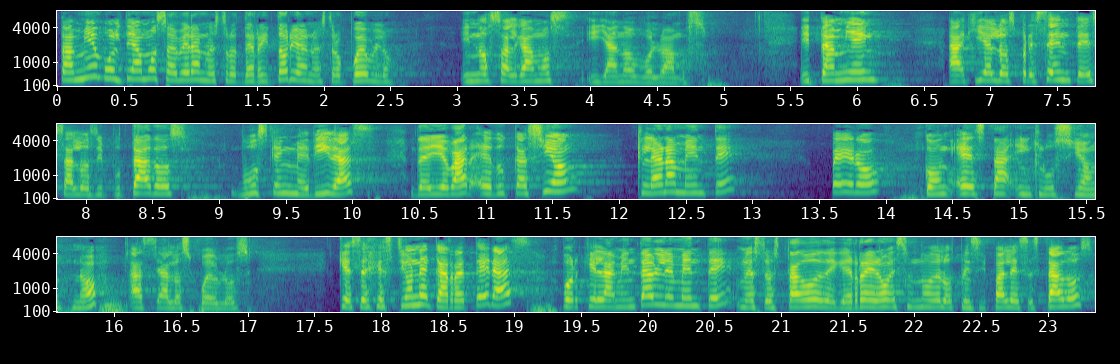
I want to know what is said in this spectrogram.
también volteamos a ver a nuestro territorio, a nuestro pueblo, y no salgamos y ya no volvamos. Y también aquí a los presentes, a los diputados, busquen medidas de llevar educación claramente, pero con esta inclusión ¿no? hacia los pueblos. Que se gestione carreteras, porque lamentablemente nuestro estado de Guerrero es uno de los principales estados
